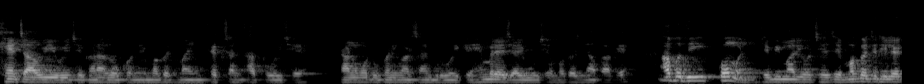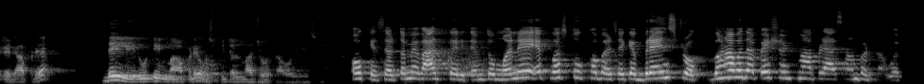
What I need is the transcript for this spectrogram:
ખેંચ આવી હોય છે, ઘણા લોકોને મગજમાં ઇન્ફેક્શન થતું હોય છે. નાનું મોટું ઘણીવાર સાંભળ્યું હોય કે હેમરેજ આવ્યું છે મગજના ભાગે. આ બધી કોમન જે બીમારીઓ છે જે મગજ રિલેટેડ આપણે ડેઈલી રૂટીનમાં આપણે હોસ્પિટલમાં જોતા હોઈએ છીએ. ઓકે સર તમે વાત કરી તેમ તો મને એક વસ્તુ ખબર છે કે બ્રેન સ્ટ્રોક ઘણા બધા પેશન્ટમાં આપણે આ સાંભળતા હોય.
